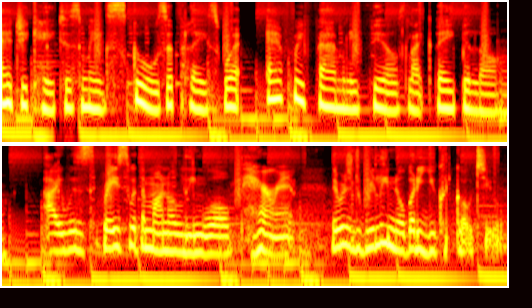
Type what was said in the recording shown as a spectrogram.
educators make schools a place where every family feels like they belong? I was raised with a monolingual parent. There was really nobody you could go to.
